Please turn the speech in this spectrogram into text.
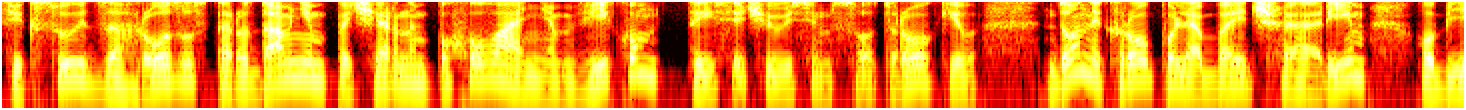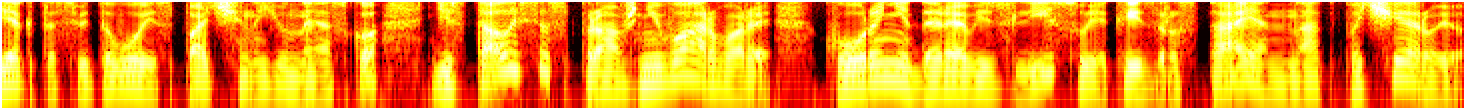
фіксують загрозу стародавнім печерним похованням віком 1800 років. До некрополя Бейт Шеарім, об'єкта світової спадщини ЮНЕСКО, дісталися справжні варвари, корені дерев із лісу, який зростає над печерою.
